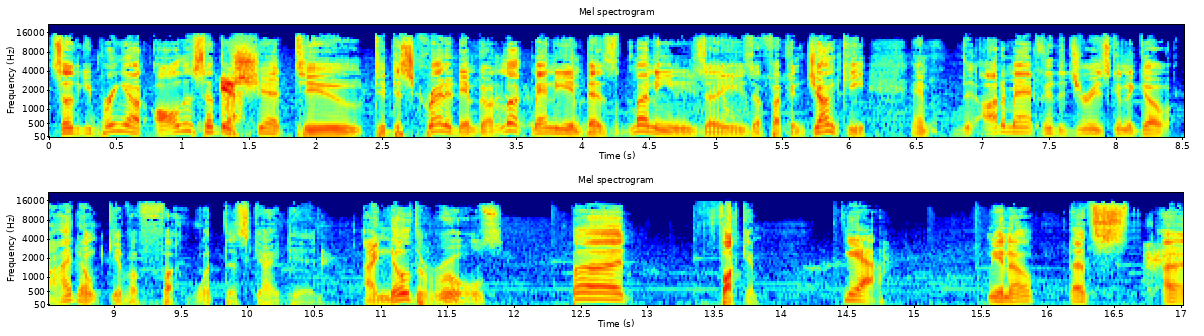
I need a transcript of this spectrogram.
So you bring out all this other Yeah. shit to to discredit him, going, "Look, man, he embezzled money, and he's a he's a fucking junkie," and the, automatically the jury's going to go, "I don't give a fuck what this guy did. I know the rules, but fuck him." Yeah. You know, that's How- a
